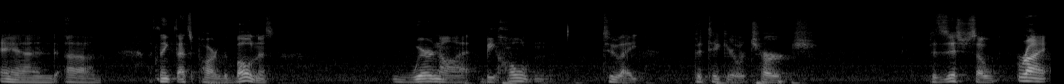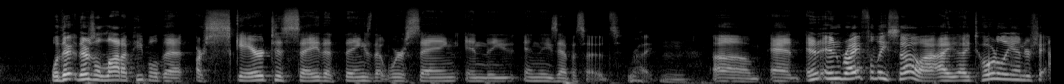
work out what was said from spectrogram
And um, I think that's part of the boldness. We're not beholden to a particular church position. So Right. Well, there, there's a lot of people that are scared to say the things that we're saying in the in these episodes, right, um, and, and and rightfully so. I, I totally understand.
